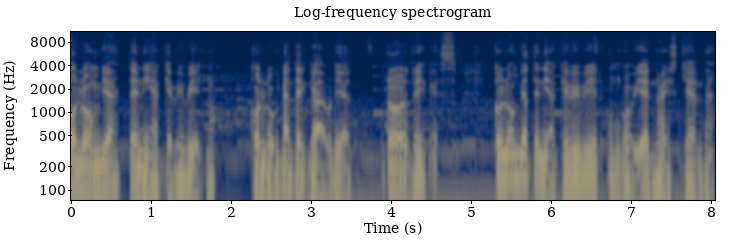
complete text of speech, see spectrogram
Colombia tenía que vivirlo. Columna de Gabriel Rodríguez. Colombia tenía que vivir un gobierno de izquierda.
